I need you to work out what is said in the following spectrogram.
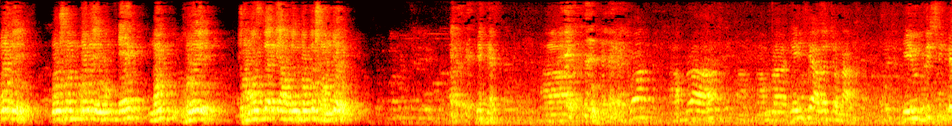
করে পোষণ করে এবং এক হয়ে সংস্কার আমাদের পক্ষে সম্ভব। আমরা আমরা এই যে আলোচনা, এই উদ্দেশ্যে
